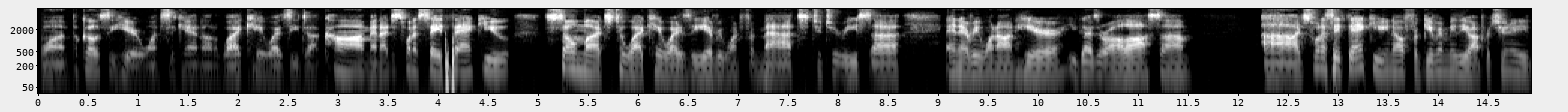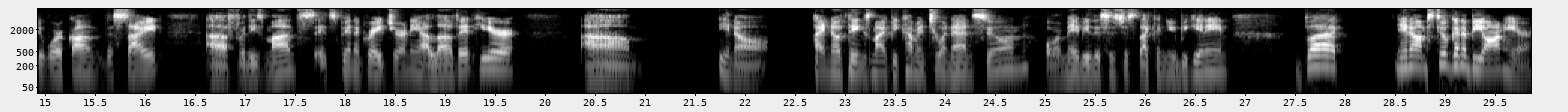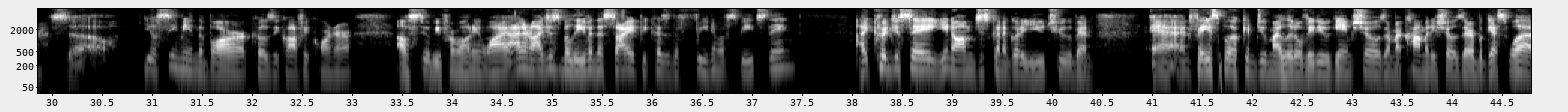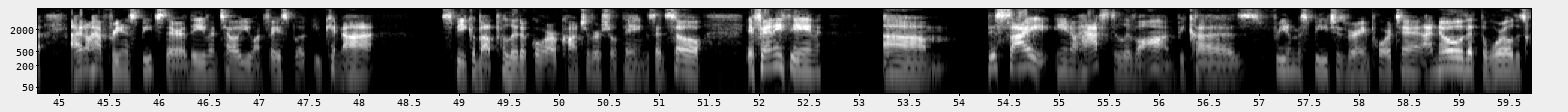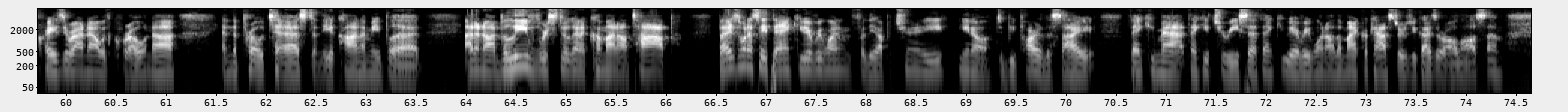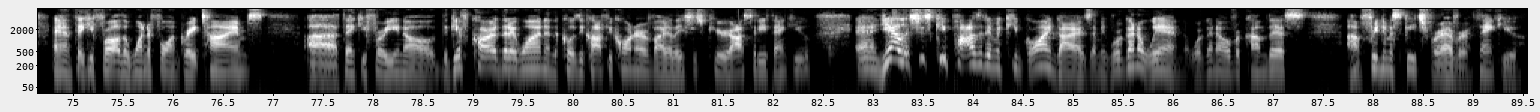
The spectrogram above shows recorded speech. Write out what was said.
Juan Poegosi here once again on YKYZ.com. And I just want to say thank you so much to YKYZ, everyone from Matt to Teresa and everyone on here. You guys are all awesome. Uh, I just want to say thank you, you know, for giving me the opportunity to work on the site uh, for these months. It's been a great journey. I love it here. Um, you know, I know things might be coming to an end soon, or maybe this is just like a new beginning. But you know, I'm still going to be on here. So you'll see me in the bar, Cozy Coffee Corner. I'll still be promoting why. I don't know. I just believe in the site because of the freedom of speech thing. I could just say, you know, I'm just going to go to YouTube and and Facebook and do my little video game shows or my comedy shows there. But guess what? I don't have freedom of speech there. They even tell you on Facebook you cannot speak about political or controversial things. And so, if anything, um, this site, you know, has to live on because freedom of speech is very important. I know that the world is crazy right now with Corona and the protest and the economy, but I don't know. I believe we're still going to come out on top. But I just want to say thank you, everyone, for the opportunity, you know, to be part of the site. Thank you, Matt. Thank you, Teresa. Thank you, everyone, all the microcasters. You guys are all awesome. And thank you for all the wonderful and great times. Uh, thank you for you know the gift card that I won in the cozy coffee corner of Violacious Curiosity. Thank you, and yeah, let's just keep positive and keep going, guys. I mean, we're gonna win. We're gonna overcome this. Um, freedom of speech forever. Thank you.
